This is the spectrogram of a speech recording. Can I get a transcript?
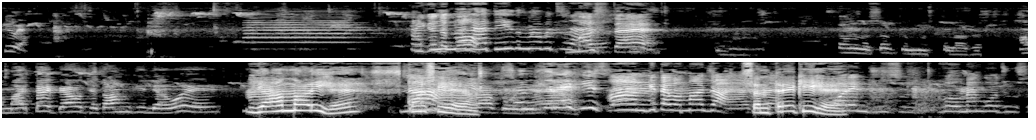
क्यों है? ठीक है देखो। मस्त है। तुम सबके मस्त लागे। हमारे ताई प्याव थे काम की लिया वो है। ये आम माड़ी है? कौन सी है? है? आम की तब मज़ा आया। संतरे की है? वो मैंगो जूस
